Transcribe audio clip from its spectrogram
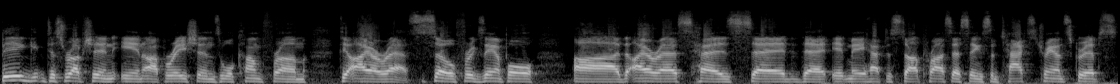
big disruption in operations will come from the IRS. So, for example, uh, the IRS has said that it may have to stop processing some tax transcripts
